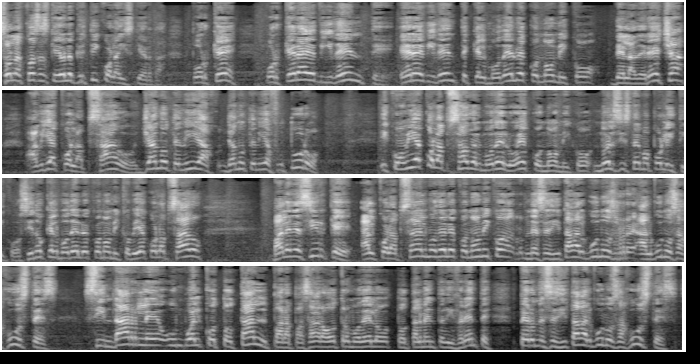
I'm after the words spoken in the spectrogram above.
Son las cosas que yo le critico a la izquierda. ¿Por qué? Porque era evidente, era evidente que el modelo económico de la derecha había colapsado, ya no tenía, ya no tenía futuro. Y como había colapsado el modelo económico, no el sistema político, sino que el modelo económico había colapsado, vale decir que al colapsar el modelo económico necesitaba algunos, algunos ajustes sin darle un vuelco total para pasar a otro modelo totalmente diferente, pero necesitaba algunos ajustes.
